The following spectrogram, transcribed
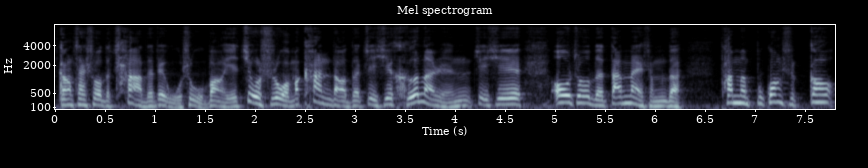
刚才说的差的这五十五磅，也就是我们看到的这些荷兰人、这些欧洲的丹麦什么的，他们不光是高，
